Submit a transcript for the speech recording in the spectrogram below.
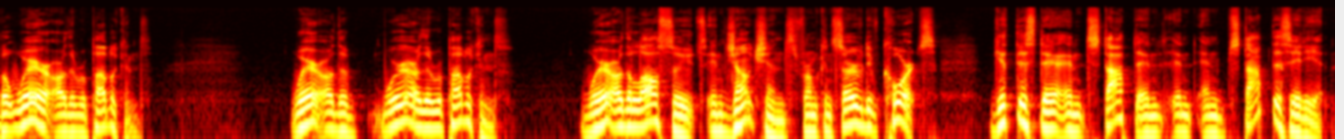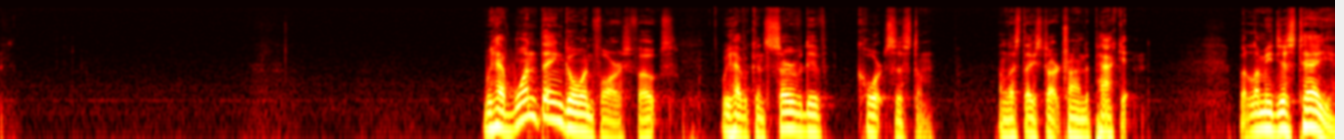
But where are the Republicans? Where are the where are the Republicans? Where are the lawsuits, injunctions from conservative courts? Get this down and stop and, and, and stop this idiot. We have one thing going for us, folks. We have a conservative court system, unless they start trying to pack it. But let me just tell you,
